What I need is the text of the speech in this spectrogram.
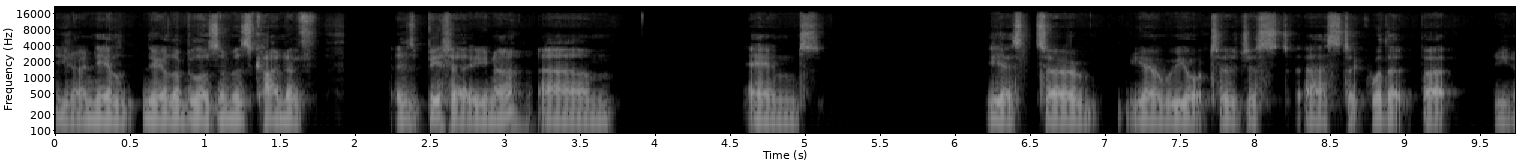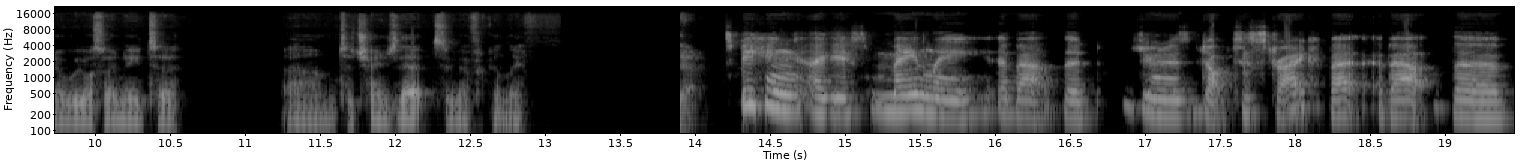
you know neo- neoliberalism is kind of is better, you know, um, and yes, so you know we ought to just uh, stick with it, but you know we also need to um, to change that significantly. Yeah. Speaking, I guess, mainly about the juniors doctor strike, but about the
